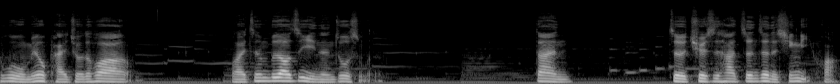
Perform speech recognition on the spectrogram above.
如果我没有排球的话，我还真不知道自己能做什么呢。”但这却是他真正的心里话。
